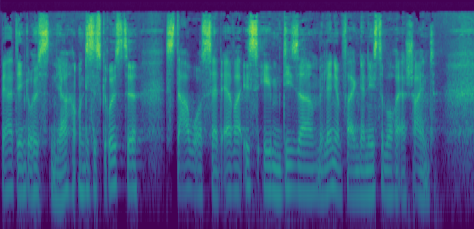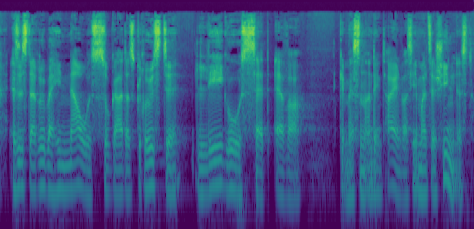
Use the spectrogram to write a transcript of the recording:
Wer hat den größten, ja? Und dieses größte Star Wars Set ever ist eben dieser Millennium Falcon, der nächste Woche erscheint. Es ist darüber hinaus sogar das größte Lego Set ever, gemessen an den Teilen, was jemals erschienen ist.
